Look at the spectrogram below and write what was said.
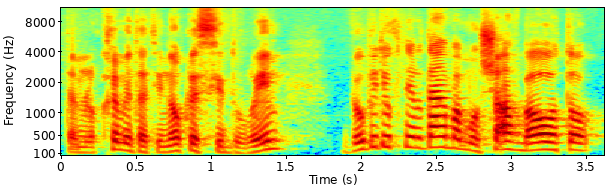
אתם לוקחים את התינוק לסידורים, והוא בדיוק נרדם במושב באוטו.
